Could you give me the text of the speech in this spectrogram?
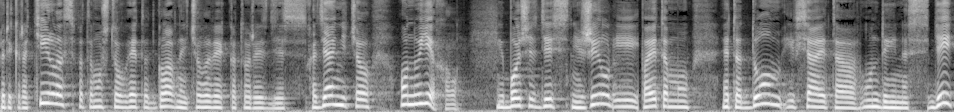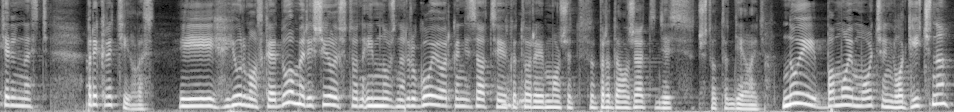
прекратилось, потому что этот главный человек, который здесь хозяйничал, он уехал и больше здесь не жил, и поэтому этот дом и вся эта Ундинес деятельность прекратилась. И Юрмалская дома решила, что им нужно другую организацию, которая может продолжать здесь что-то делать. Ну и, по-моему, очень логично.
